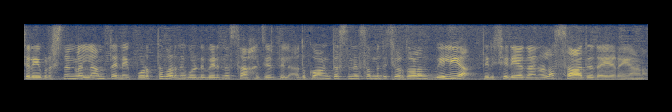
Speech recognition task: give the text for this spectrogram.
ചെറിയ പ്രശ്നങ്ങളെല്ലാം തന്നെ പുറത്തു പറഞ്ഞുകൊണ്ട് വരുന്ന സാഹചര്യത്തിൽ അത് കോൺഗ്രസിനെ സംബന്ധിച്ചിടത്തോളം വലിയ തിരിച്ചടിയാകാനുള്ള സാധ്യത ഏറെയാണ്.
